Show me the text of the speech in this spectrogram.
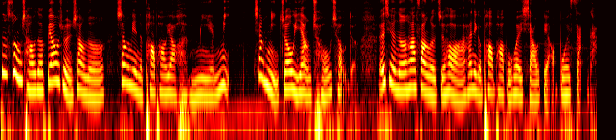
那宋朝的标准上呢，上面的泡泡要很绵密，像米粥一样稠稠的，而且呢，它放了之后啊，它那个泡泡不会消掉，不会散开，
